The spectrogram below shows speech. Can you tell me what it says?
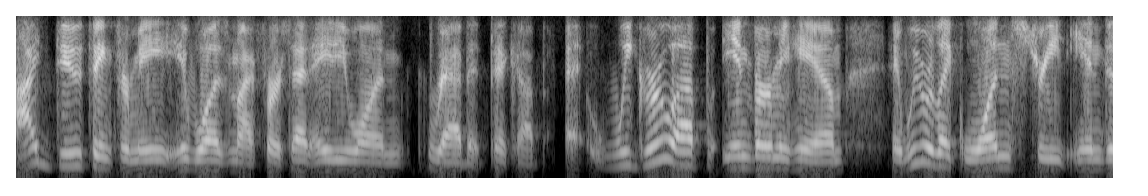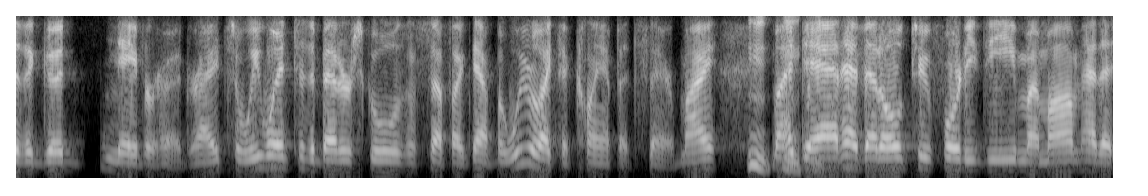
I do think for me it was my first that 81 Rabbit pickup. Uh, We grew up in Birmingham and we were like one street into the good neighborhood, right? So we went to the better schools and stuff like that, but we were like the Clampetts there. My my dad had that old 240D, my mom had a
